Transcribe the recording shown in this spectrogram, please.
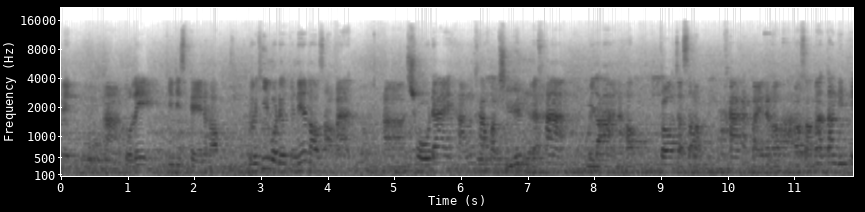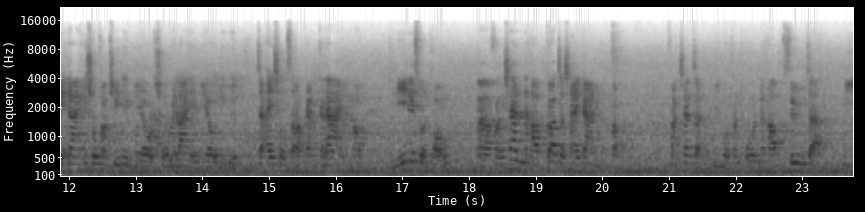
เป็นตัวเลขที่ display นะครับ โดยที่โมเดลตัวนี้เราสามารถโชว์ได้ทั้งค่าความชื้นและค่าเวลานะครับ ก็จะสลับค่ากันไปนะครับ เราสามารถตั้ง display ได้ให้โชว์ความชื้นอย่างเดียว โชว์เวลาอย่างเดียว หรือจะให้โชว์สลับกันก็ได้นะครับ ทีนี้ในส่วนของฟังก์ชันนะครับก็จะใช้การปรับฟังก์ชันจากรีโมทคอนโทรลนะครับ ซึ่งจะมี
